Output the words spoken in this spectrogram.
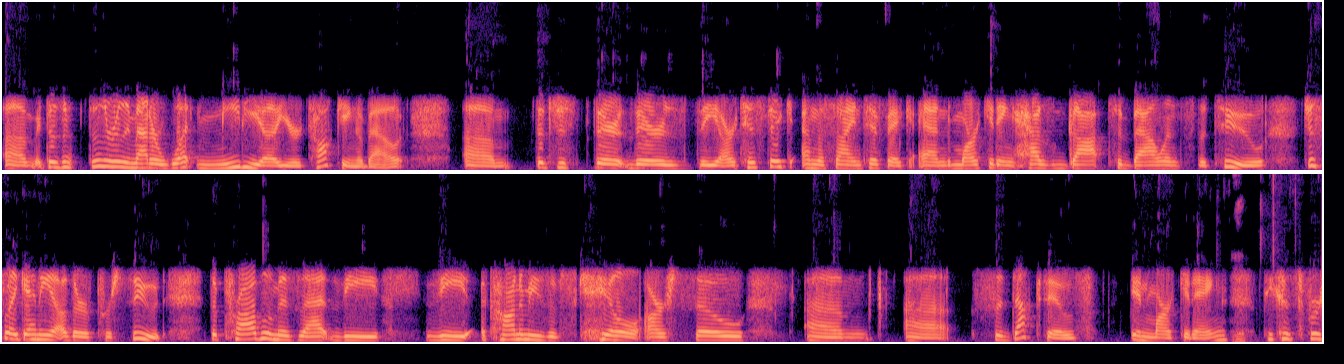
Um, it doesn't doesn't really matter what media you're talking about. Um, just there there's the artistic and the scientific and marketing has got to balance the two just like any other pursuit. The problem is that the the economies of scale are so um, uh, seductive in marketing yep. because for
